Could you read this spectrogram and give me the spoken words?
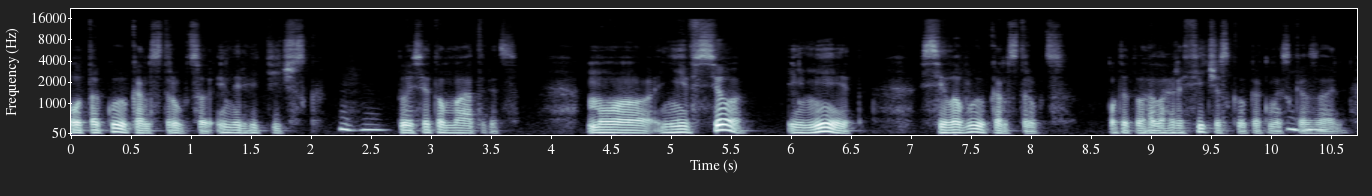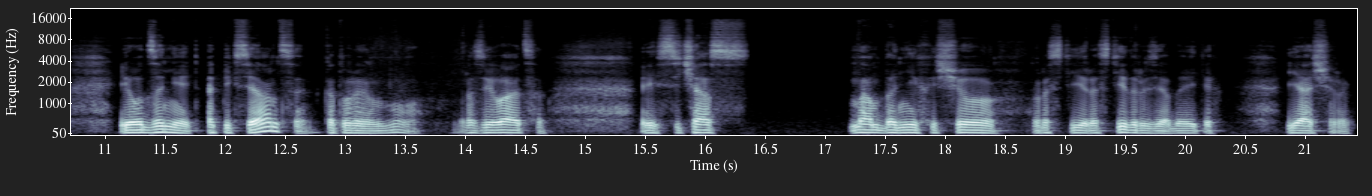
вот такую конструкцию энергетическую. Мгм. То есть это матрица. Но не все имеет силовую конструкцию, вот эту голографическую, как мы сказали. И вот заметь, апексианцы, которые ну, развиваются, и сейчас нам до них еще расти и расти, друзья, до этих ящерок,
